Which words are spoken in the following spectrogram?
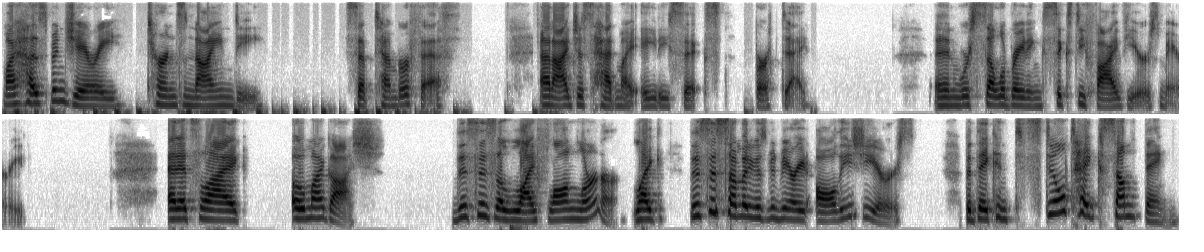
My husband Jerry turns 90 September 5th, and I just had my 86th birthday. And we're celebrating 65 years married. And it's like, oh my gosh, this is a lifelong learner. Like, this is somebody who's been married all these years, but they can still take something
